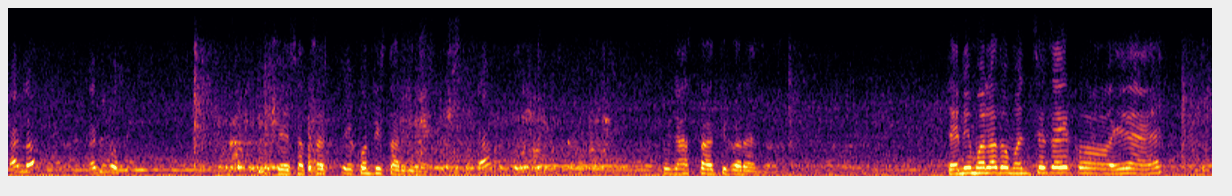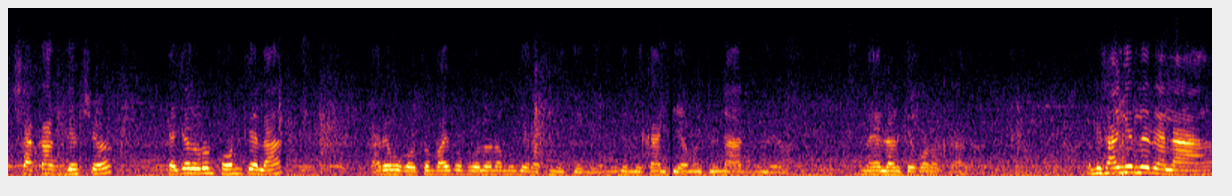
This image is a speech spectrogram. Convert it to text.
काढलं कधी बसू ते सत्तावीस एकोणतीस तारखेला का? तो जास्त अति करायचा. त्यांनी मला तो मनसेचा एक हे आहे शाखा अध्यक्ष त्याच्याकडून फोन केला. अरे वो गौतम भाई को बोलो ना मुझे रखने के लिए. मुझे निकाल दिया मुझे जुना आदमी है नए लड़के को रखा. तर मी सांगितलं त्याला.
